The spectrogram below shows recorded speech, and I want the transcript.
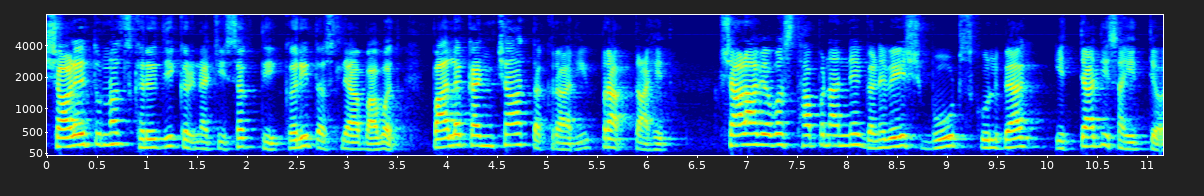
शाळेतूनच खरेदी करण्याची सक्ती करीत असल्याबाबत पालकांच्या तक्रारी प्राप्त आहेत. शाळा व्यवस्थापनाने गणवेश बूट स्कूल बॅग इत्यादी साहित्य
